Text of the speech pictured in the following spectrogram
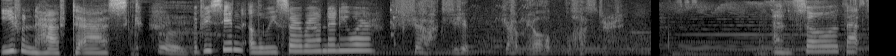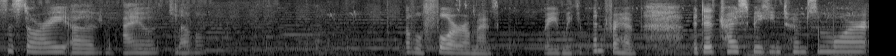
even have to ask. have you seen Eloisa around anywhere? Shucks, you got me all flustered. And so that's the story of Nai'o's level level four romance, where you make a pin for him. I did try speaking to him some more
